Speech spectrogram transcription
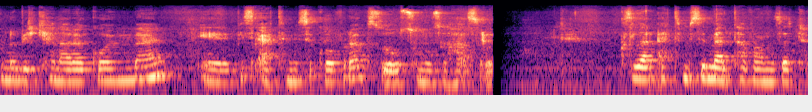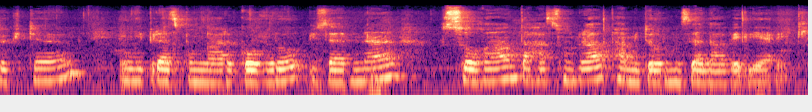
Bunu bir kənara qoyum mən. E, biz ətimizi qovuraq, zousumuzu hazırlayaq. Qızlar, ətimizi mən tavanıza tökdüm. İndi biraz bunları qovurub üzərinə soğan, daha sonra pomidorumuzu əlavə edərik.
